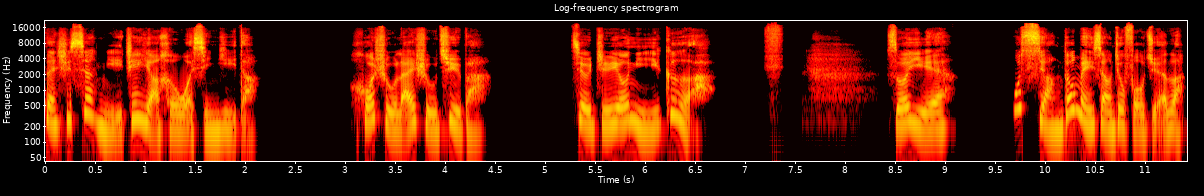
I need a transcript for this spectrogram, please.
但是像你这样合我心意的，我数来数去吧，就只有你一个啊。所以，我想都没想就否决了。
